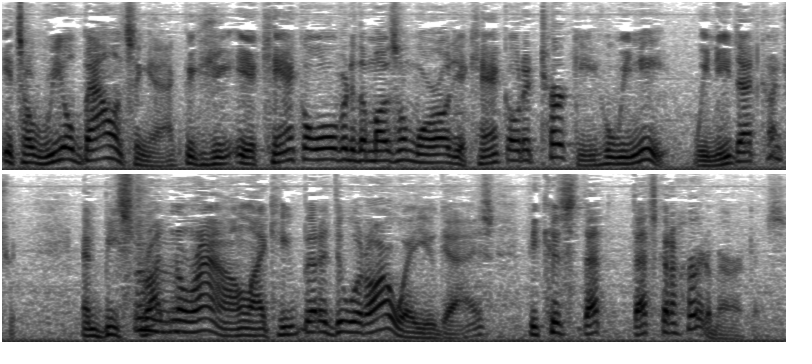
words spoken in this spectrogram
it's a real balancing act because you, you can't go over to the Muslim world, you can't go to Turkey, who we need. We need that country. And be strutting mm-hmm. around like, you better do it our way, you guys, because that, that's going to hurt Americans.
